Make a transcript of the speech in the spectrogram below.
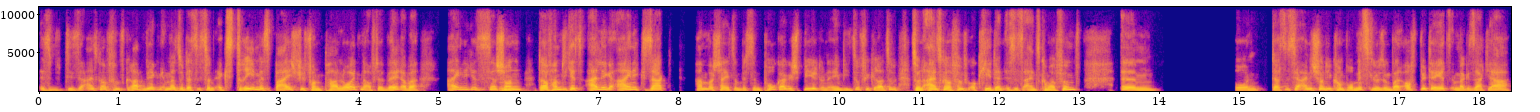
ist, diese 1,5 Grad wirken immer so, das ist so ein extremes Beispiel von ein paar Leuten auf der Welt, aber eigentlich ist es ja schon, mhm. darauf haben sich jetzt alle geeinigt, gesagt, haben wahrscheinlich so ein bisschen Poker gespielt und irgendwie so viel Grad, so, so ein 1,5, okay, dann ist es 1,5. Ähm, und das ist ja eigentlich schon die Kompromisslösung, weil oft wird ja jetzt immer gesagt, ja,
